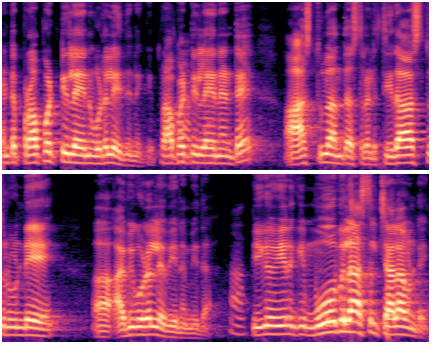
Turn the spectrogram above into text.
అంటే ప్రాపర్టీ లైన్ కూడా లేదు ఈయనకి. ప్రాపర్టీ లైన్ అంటే ఆస్తులు అంతస్తులు అంటే స్థిరాస్తులు ఉండే అవి కూడా లేవు ఈయన మీద. ఇక వీళ్ళకి మూవబుల్ ఆస్తులు చాలా ఉంటాయి.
